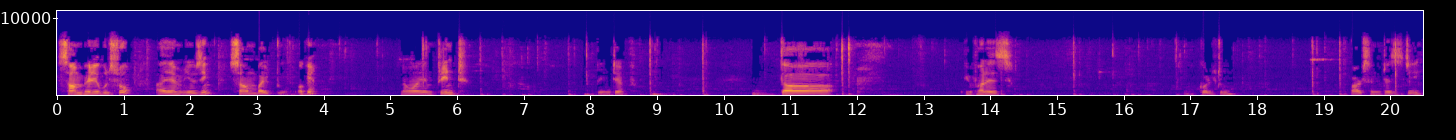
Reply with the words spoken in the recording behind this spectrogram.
sum variable. So I am using sum by 2 okay? Now I am print printf the average equal to percentage d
